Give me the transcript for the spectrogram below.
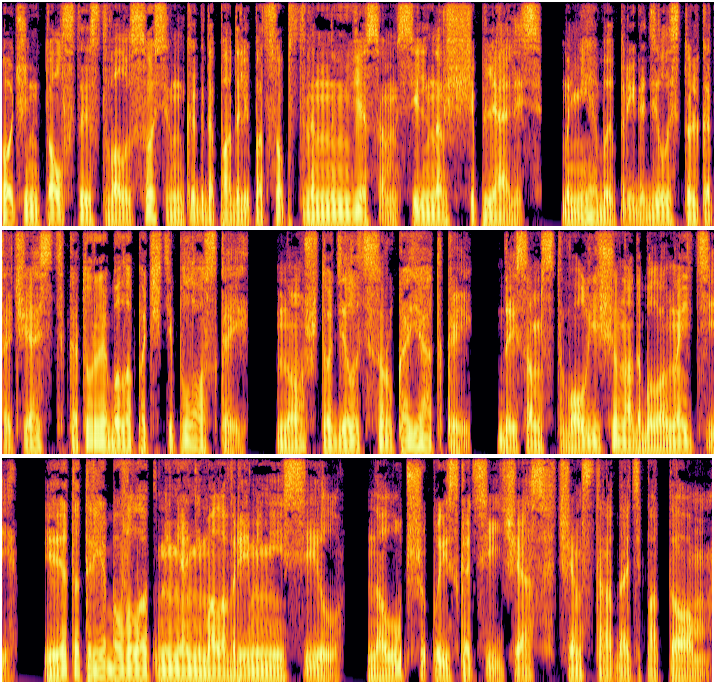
Очень толстые стволы сосен, когда падали под собственным весом, сильно расщеплялись. Мне бы пригодилась только та часть, которая была почти плоской. Но что делать с рукояткой? Да и сам ствол еще надо было найти. И это требовало от меня немало времени и сил. Но лучше поискать сейчас, чем страдать потом.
